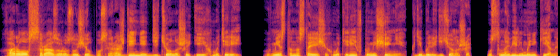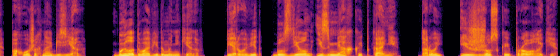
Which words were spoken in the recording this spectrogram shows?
Харлов сразу разлучил после рождения детенышей и их матерей. Вместо настоящих матерей в помещении, где были детеныши, установили манекены, похожих на обезьян. Было два вида манекенов. Первый вид был сделан из мягкой ткани, второй – из жесткой проволоки.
